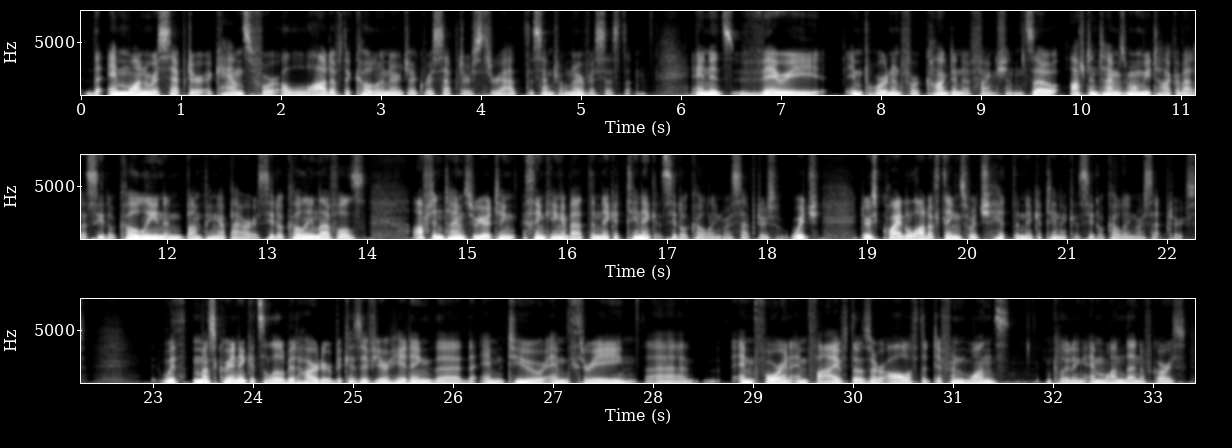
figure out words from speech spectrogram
the M1 receptor accounts for a lot of the cholinergic receptors throughout the central nervous system. And it's very important for cognitive function. So, oftentimes, when we talk about acetylcholine and bumping up our acetylcholine levels, oftentimes we are t- thinking about the nicotinic acetylcholine receptors, which there's quite a lot of things which hit the nicotinic acetylcholine receptors. With muscarinic, it's a little bit harder because if you're hitting the, the M2 or M3, uh, M4, and M5, those are all of the different ones, including M1, then, of course.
